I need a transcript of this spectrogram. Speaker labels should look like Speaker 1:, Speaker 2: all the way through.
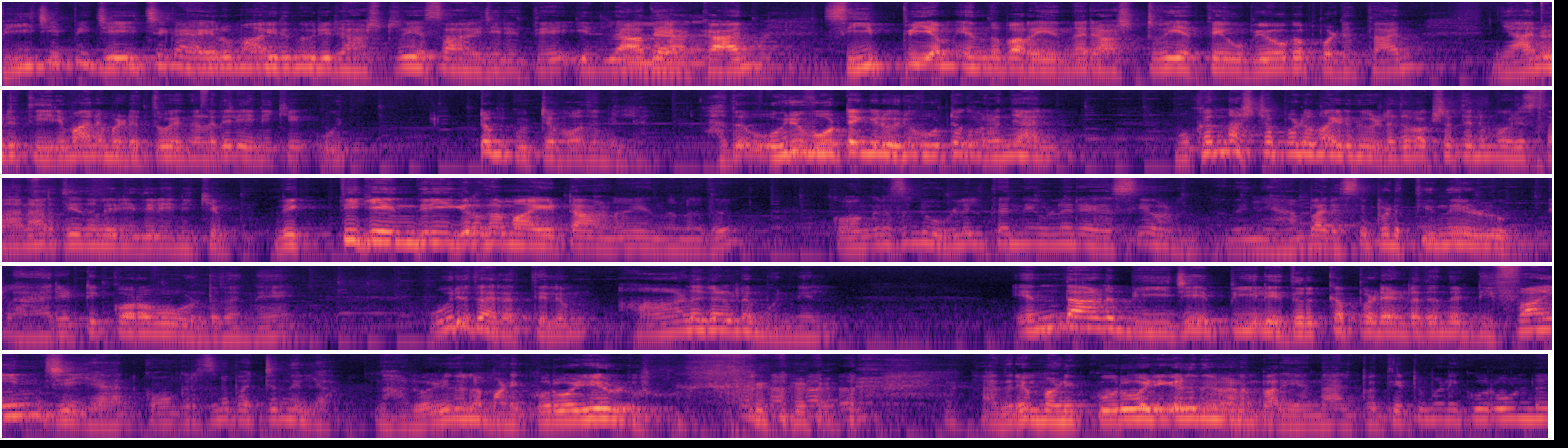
Speaker 1: B J P ജയിച്ച് കയറുമായിരുന്ന ഒരു രാഷ്ട്രീയ സാഹചര്യത്തെ ഇല്ലാതെയാക്കാൻ സി പി എം എന്ന് പറയുന്ന രാഷ്ട്രീയത്തെ ഉപയോഗപ്പെടുത്താൻ ഞാനൊരു തീരുമാനമെടുത്തു എന്നുള്ളതിൽ എനിക്ക് ഒട്ടും കുറ്റബോധമില്ല. അത് ഒരു വോട്ടെങ്കിലും ഒരു വോട്ട് കുറഞ്ഞാൽ മുഖം നഷ്ടപ്പെടുമായിരുന്നു ഇടതുപക്ഷത്തിനും ഒരു സ്ഥാനാർത്ഥി എന്നുള്ള രീതിയിൽ എനിക്കും വ്യക്തി കേന്ദ്രീകൃതമായിട്ടാണ് എന്നുള്ളത് കോൺഗ്രസിന്റെ ഉള്ളിൽ തന്നെയുള്ള രഹസ്യമാണ്. അത് ഞാൻ പരസ്യപ്പെടുത്തിയെന്നേ ഉള്ളൂ. ക്ലാരിറ്റി കുറവുകൊണ്ട് തന്നെ ഒരു തരത്തിലും ആളുകളുടെ മുന്നിൽ എന്താണ് ബി ജെ പിയിൽ എതിർക്കപ്പെടേണ്ടതെന്ന് ഡിഫൈൻ ചെയ്യാൻ കോൺഗ്രസിന് പറ്റുന്നില്ല. നാല് വഴിയൊന്നുമില്ല മണിക്കൂർ വഴിയേ ഉള്ളൂ. അതിന് മണിക്കൂർ വഴികൾ എന്ന് വേണം പറയാൻ. നാൽപ്പത്തിയെട്ട് മണിക്കൂർ കൊണ്ട്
